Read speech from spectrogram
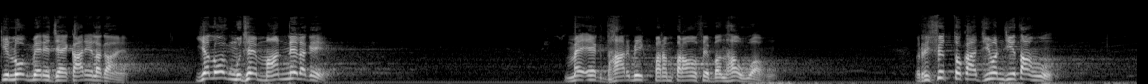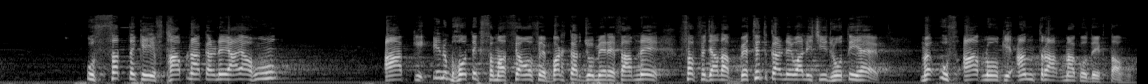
कि लोग मेरे जयकारे लगाएँ, या लोग मुझे मानने लगे। मैं एक धार्मिक परंपराओं से बंधा हुआ हूँ। ऋषित्व का जीवन जीता हूँ। उस सत्य की स्थापना करने आया हूँ। आपकी इन भौतिक समस्याओं से बढ़कर जो मेरे सामने सबसे ज़्यादा व्यथित करने वाली चीज़ होती है, मैं उस आप लोगों की अंतरात्मा को देखता हूँ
